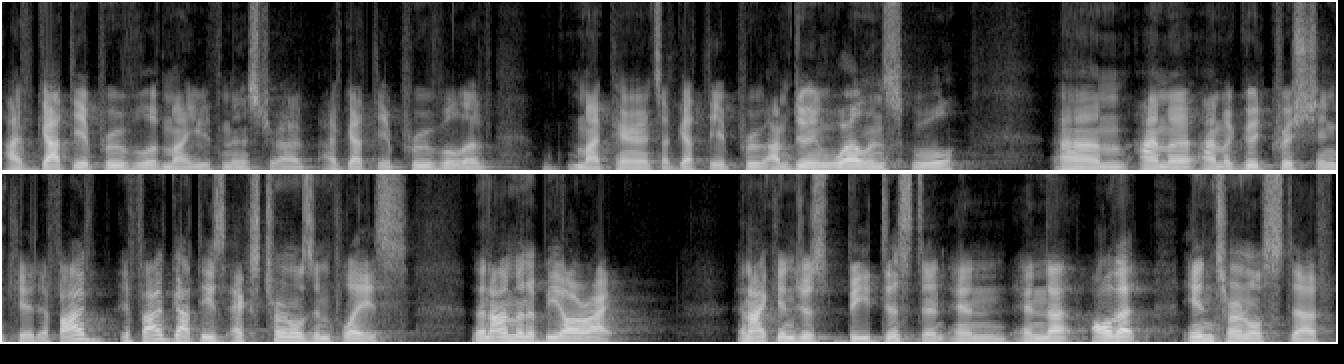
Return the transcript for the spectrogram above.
I've got the approval of my youth minister. I've, I've got the approval of my parents. I've got the approval. I'm doing well in school. um, I'm, a, I'm a good Christian kid. If I've, if I've got these externals in place, then I'm going to be all right. And I can just be distant, and, and that, all that internal stuff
